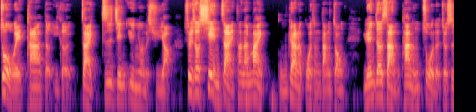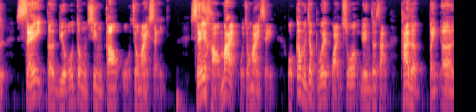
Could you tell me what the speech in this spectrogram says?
作为它的一个在资金运用的需要。所以说，现在他在卖股票的过程当中，原则上他能做的就是谁的流动性高，我就卖谁；谁好卖，我就卖谁。我根本就不会管说，原则上它的本呃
